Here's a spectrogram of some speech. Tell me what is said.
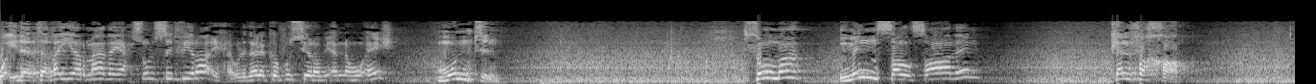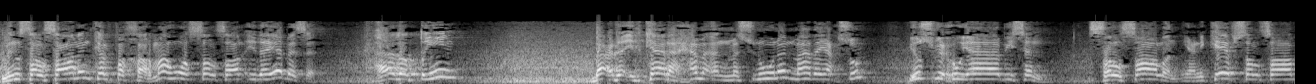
وإذا تغير ماذا يحصل؟ يصير في رائحة. ولذلك فسر بأنه إيش؟ منتن. ثم من صلصال كالفخار. من صلصال كالفخار. ما هو الصلصال؟ إذا يبس. هذا الطين بعد إذ كان حمأ مسنونا ماذا يحصل؟ يصبح يابسا صلصالا. يعني كيف صلصال؟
